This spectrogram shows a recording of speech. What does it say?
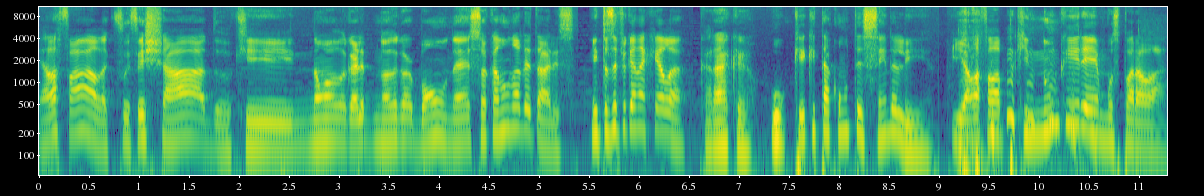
ela fala que foi fechado, que não é um lugar, não é um lugar bom, né? Só que ela não dá detalhes. Então você fica naquela, caraca, o que que tá acontecendo ali? E ela fala que nunca iremos para lá.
